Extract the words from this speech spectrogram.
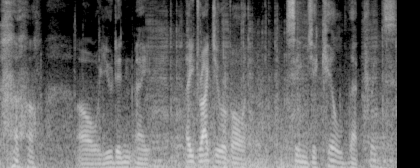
Oh, you didn't, mate. They dragged you aboard. Seems you killed their prince.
